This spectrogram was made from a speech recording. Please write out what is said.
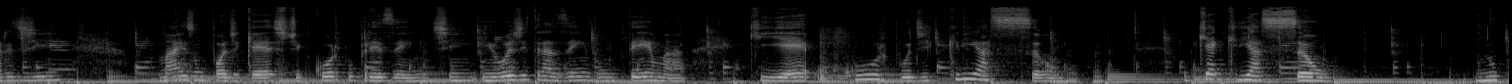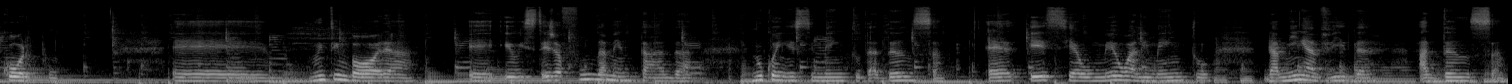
tarde. Mais um podcast Corpo Presente e hoje trazendo um tema que é o corpo de criação. O que é criação no corpo? É, muito embora é, eu esteja fundamentada no conhecimento da dança, é, esse é o meu alimento da minha vida, a dança,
